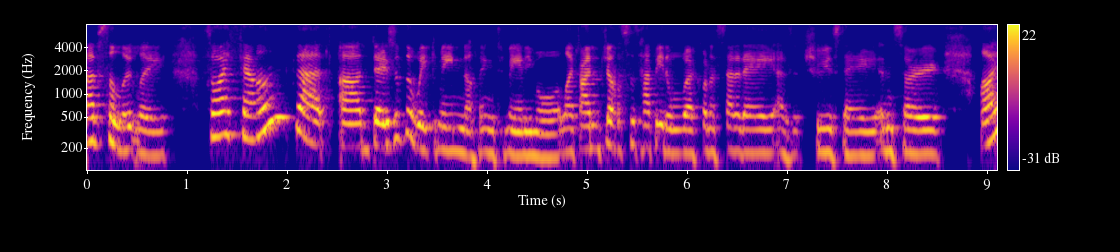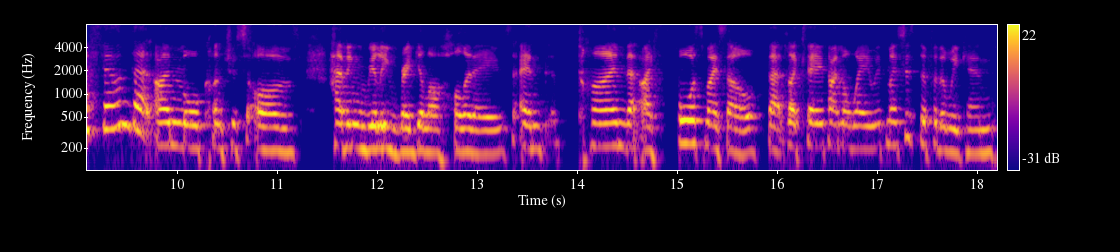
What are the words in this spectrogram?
Absolutely. So I found that uh, days of the week mean nothing to me anymore. Like I'm just as happy to work on a Saturday as a Tuesday. And so I found that I'm more conscious of having really regular holidays and time that I force myself that, like, say, if I'm away with my sister for the weekend,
